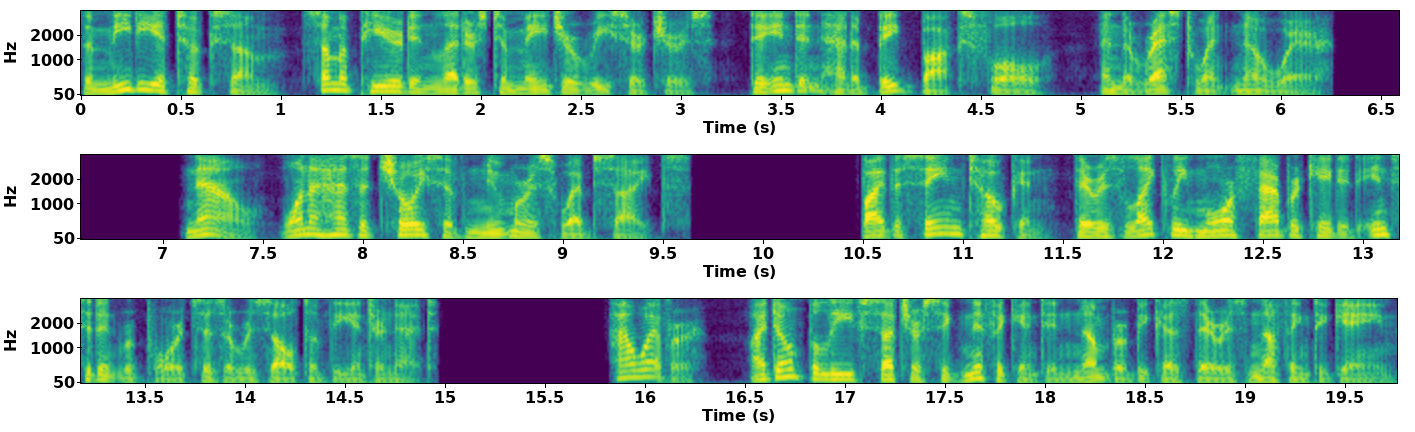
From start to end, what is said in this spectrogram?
The media took some, some appeared in letters to major researchers, Dahinden had a big box full, and the rest went nowhere. Now, one has a choice of numerous websites. By the same token, there is likely more fabricated incident reports as a result of the internet. However, I don't believe such are significant in number because there is nothing to gain.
